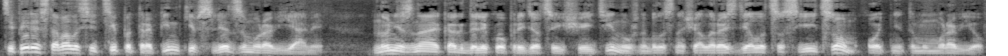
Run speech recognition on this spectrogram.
Теперь оставалось идти по тропинке вслед за муравьями – но не зная, как далеко придется еще идти, нужно было сначала разделаться с яйцом, отнятым у муравьев.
